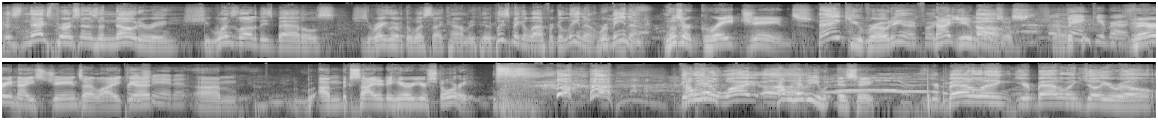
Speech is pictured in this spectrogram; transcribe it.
This next person is a notary. She wins a lot of these battles. She's a regular at the West Side Comedy Theater. Please make a laugh for Galena Ravina. Those are great jeans. Thank you, Brody. I fucking- Not you, Moses. Oh. Moses. Thank you, Brody. Very nice jeans. I like Appreciate it. Appreciate it. Um, I'm excited to hear your story. Galena, heavy- why? Uh, How heavy is he? You're battling. You're battling Joe Urel.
